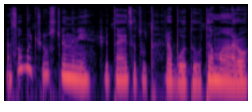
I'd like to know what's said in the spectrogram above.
Особо чувственными считается тут работа у Тамаро.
